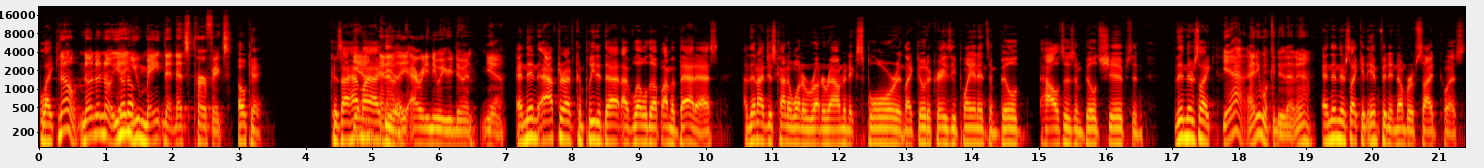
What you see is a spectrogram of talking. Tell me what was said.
like no, no, no, no. Yeah, no. you made that. That's perfect. okay, because I have Yeah, my idea, I, I already knew what you were doing. Yeah. and then after I've completed that, I've leveled up. I'm a badass, and then I just kind of want to run around and explore and like go to crazy planets and build houses and build ships, and then there's like Yeah, anyone can do that. Yeah. and then there's like an infinite number of side quests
